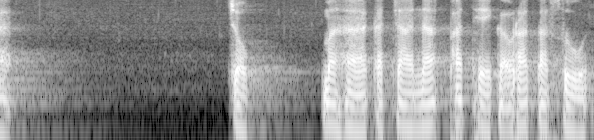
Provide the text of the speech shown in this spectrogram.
ะจบ มหากัจจานะพัทเทกรัตสูตร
